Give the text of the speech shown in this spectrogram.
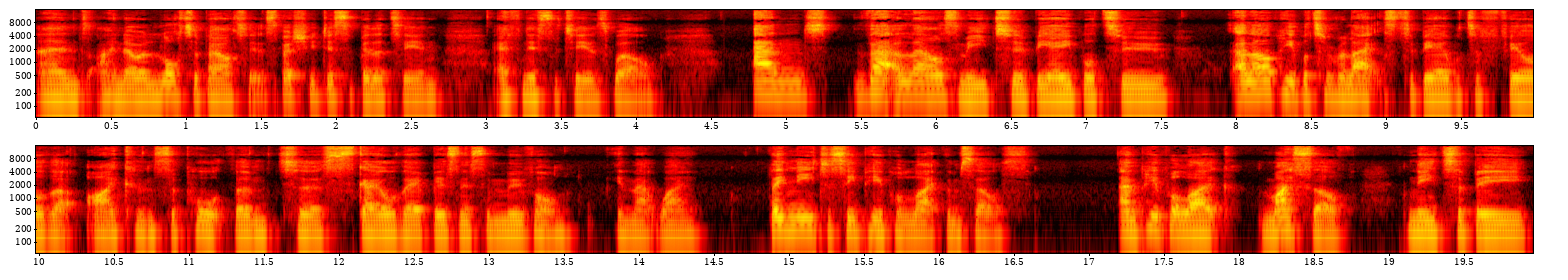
and I know a lot about it, especially disability and ethnicity as well and that allows me to be able to allow people to relax to be able to feel that I can support them to scale their business and move on in that way. They need to see people like themselves. And people like myself need to be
